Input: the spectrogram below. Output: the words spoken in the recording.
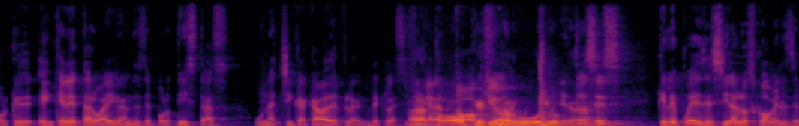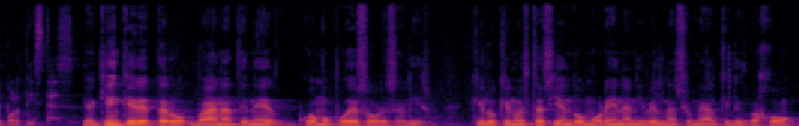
Porque en Querétaro hay grandes deportistas, una chica acaba de, clasificar Para a Tokio, es un orgullo, cara. Entonces, ¿qué le puedes decir a los jóvenes deportistas? Que aquí en Querétaro van a tener cómo poder sobresalir. Que lo que no está haciendo Morena a nivel nacional, que les bajó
